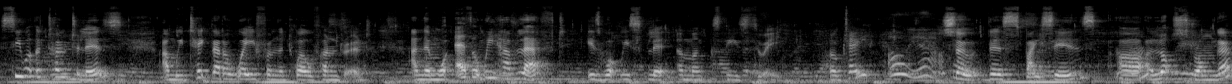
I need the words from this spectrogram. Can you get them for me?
see what the total is, and we take that away from the 1200, and then whatever we have left is what we split amongst these three. Okay? Oh yeah. So the spices are a lot stronger.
